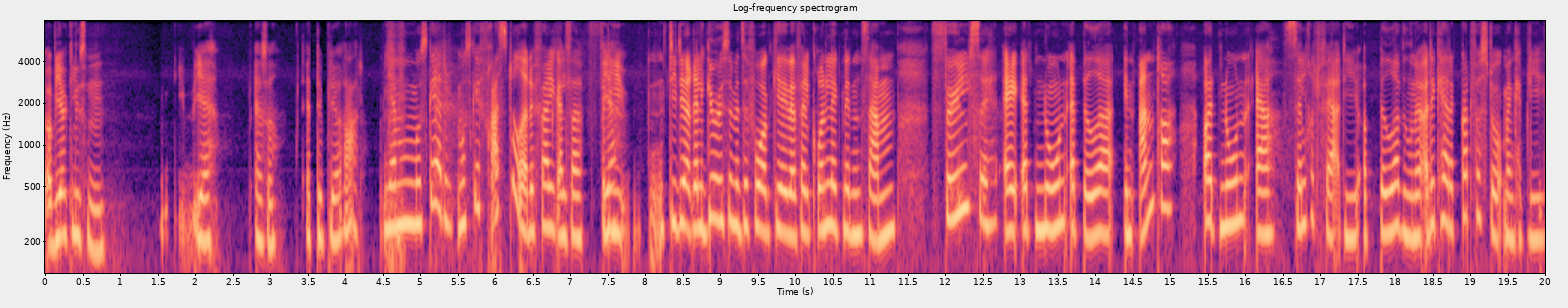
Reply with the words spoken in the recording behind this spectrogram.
og virkelig sådan, ja, altså, at det bliver rart. Ja, måske, er det, måske frastøder det folk, altså, fordi ja. de der religiøse metaforer giver i hvert fald grundlæggende den samme følelse af, at nogen er bedre end andre, og at nogen er selvretfærdige og bedrevidende. Og det kan jeg da godt forstå, man kan blive.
